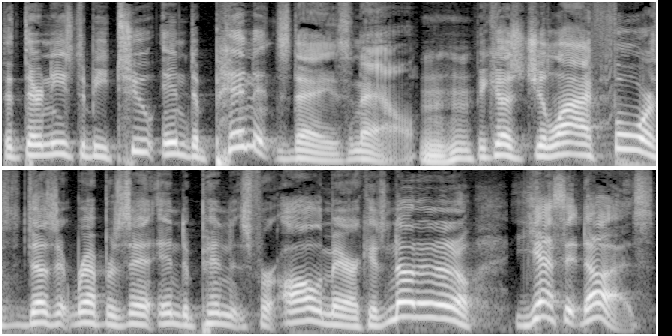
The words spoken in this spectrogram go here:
that there needs to be two Independence Days now mm-hmm. because July 4th doesn't represent independence for all Americans. No, no, no, no. Yes, it does.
